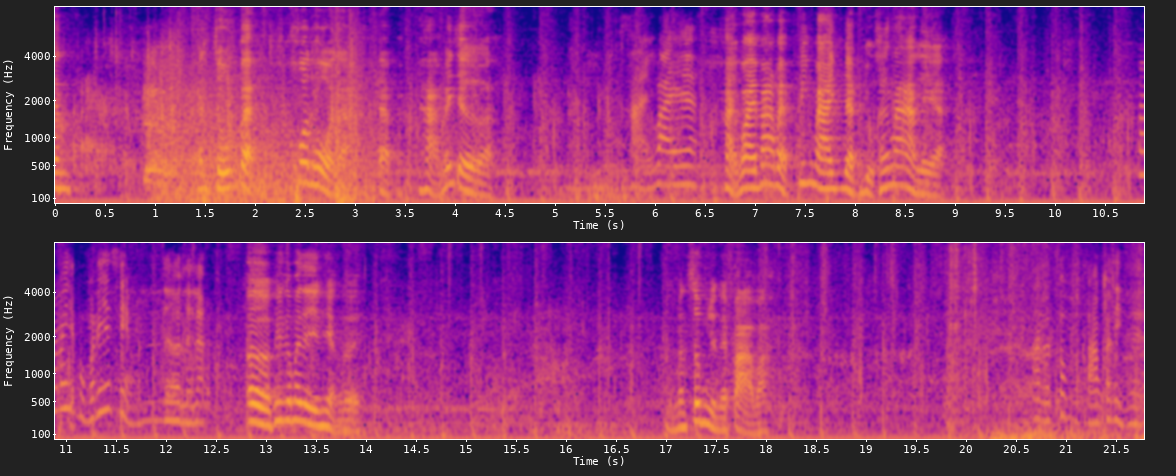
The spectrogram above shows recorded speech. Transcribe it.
มัน มันจุกแบบโคตรโหดอะแบบหาไม่เจออะหายไวอะหายไวมากแบบวิ่งมาแบบอยู่ข้างหน้าเลยอะมันไม่ผมไม่ได้ยินเสียงมันเดินเลยนะเออ พี่ก็ไม่ได้ยินเสียงเลยหรือมันซุ่มอยู่ในป่าวะ อาจจะส้มตามกระดิ่งเลย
